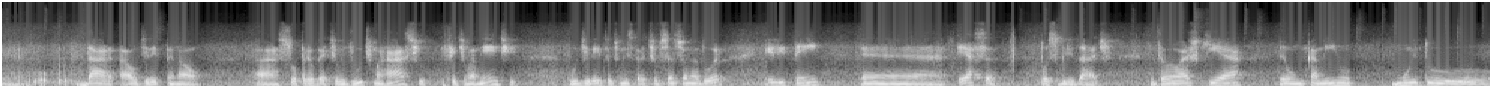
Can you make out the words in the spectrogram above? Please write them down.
é, dar ao direito penal a sua prerrogativa de última rácio, efetivamente, o direito administrativo sancionador ele tem é, essa possibilidade. Então eu acho que é, é um caminho muito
